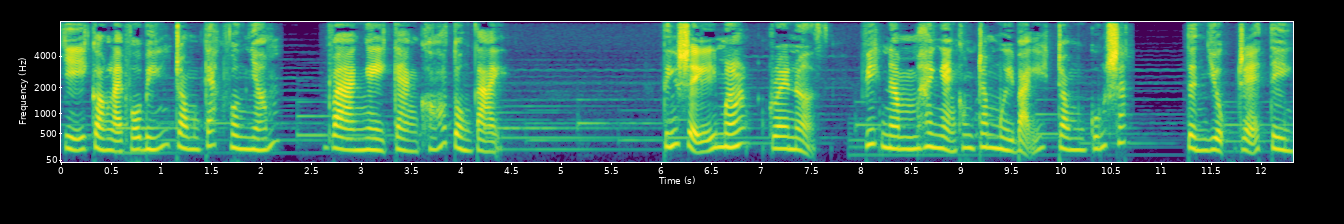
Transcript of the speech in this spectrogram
Chỉ còn lại phổ biến trong các phân nhóm và ngày càng khó tồn tại. Tiến sĩ Mark Greners viết năm 2017 trong cuốn sách Tình dục rẻ tiền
